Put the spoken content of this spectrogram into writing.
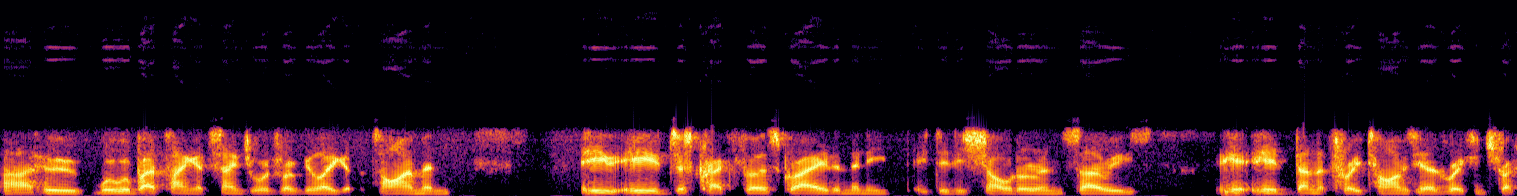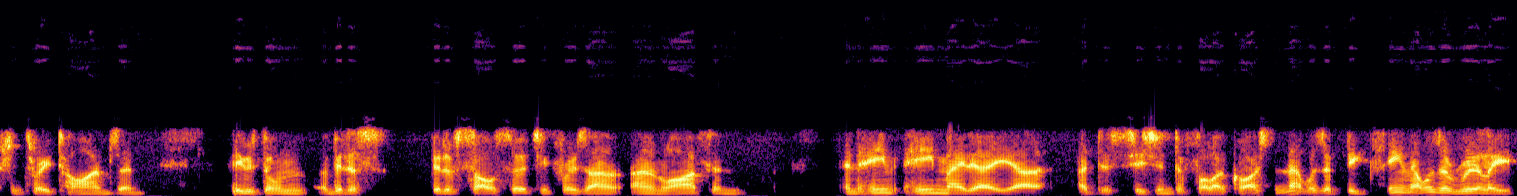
uh, who we were both playing at St George Rugby League at the time, and he he had just cracked first grade, and then he he did his shoulder, and so he's he, had done it three times. He had reconstruction three times, and he was doing a bit of bit of soul searching for his own, own life, and and he he made a uh, a decision to follow Christ, and that was a big thing. That was a really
